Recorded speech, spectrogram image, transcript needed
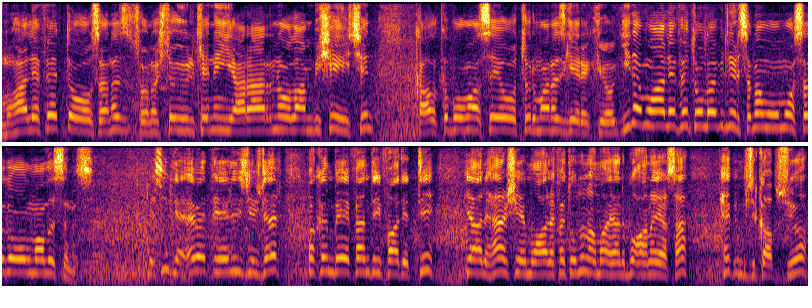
Muhalefet de olsanız sonuçta ülkenin yararına olan bir şey için kalkıp o masaya oturmanız gerekiyor. Yine muhalefet olabilirsin ama o masada olmalısınız. Kesinlikle. Evet değerli izleyiciler, bakın beyefendi ifade etti. Yani her şeye muhalefet olun ama yani bu anayasa hepimizi kapsıyor.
